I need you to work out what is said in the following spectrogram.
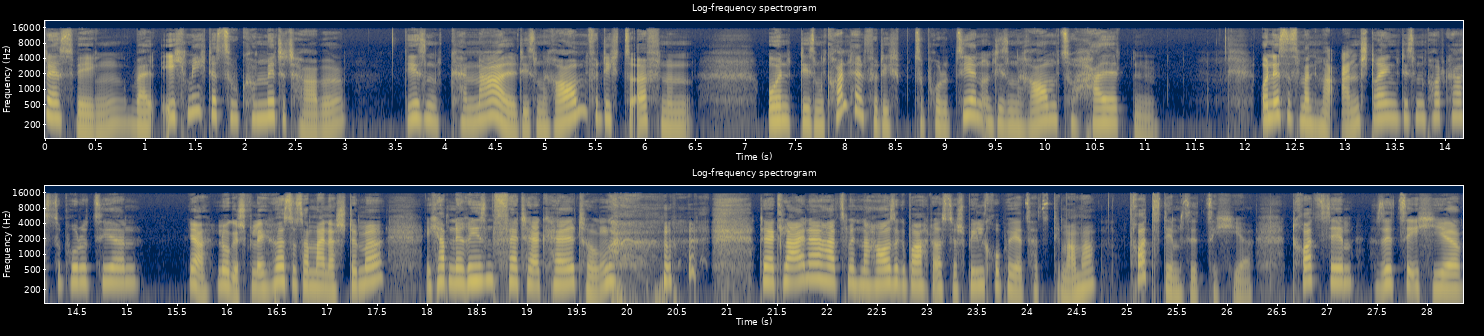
deswegen, weil ich mich dazu committed habe, diesen Kanal, diesen Raum für dich zu öffnen und diesen Content für dich zu produzieren und diesen Raum zu halten. Und ist es manchmal anstrengend, diesen Podcast zu produzieren? Ja, logisch. Vielleicht hörst du es an meiner Stimme. Ich habe eine riesen fette Erkältung. Der Kleine hat es mit nach Hause gebracht aus der Spielgruppe. Jetzt hat es die Mama. Trotzdem sitze ich hier. Trotzdem sitze ich hier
